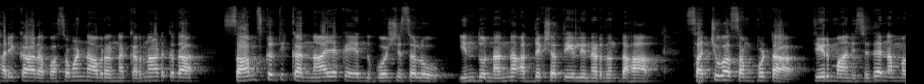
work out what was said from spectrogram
ಹರಿಕಾರ ಬಸವಣ್ಣ ಅವರನ್ನ ಕರ್ನಾಟಕದ ಸಾಂಸ್ಕೃತಿಕ ನಾಯಕ ಎಂದು ಘೋಷಿಸಲು ಇಂದು ನನ್ನ ಅಧ್ಯಕ್ಷತೆಯಲ್ಲಿ ನಡೆದಂತಹ ಸಚಿವ ಸಂಪುಟ ತೀರ್ಮಾನಿಸಿದೆ. ನಮ್ಮ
